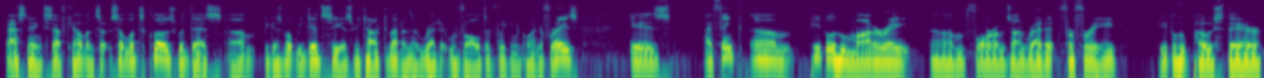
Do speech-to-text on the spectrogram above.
Fascinating stuff, Kelvin. So, so let's close with this, um, because what we did see, as we talked about in the Reddit revolt, if we can coin a phrase, is I think um, people who moderate um, forums on Reddit for free, people who post there,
